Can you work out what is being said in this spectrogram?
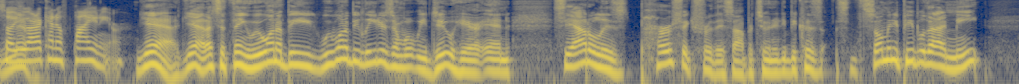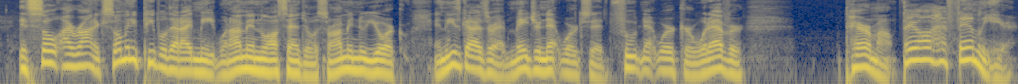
so you Never. are a kind of pioneer. Yeah, yeah, that's the thing. We want to be we want to be leaders in what we do here and Seattle is perfect for this opportunity because s- so many people that I meet it's so ironic. So many people that I meet when I'm in Los Angeles or I'm in New York and these guys are at major networks at Food Network or whatever, Paramount. They all have family here.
